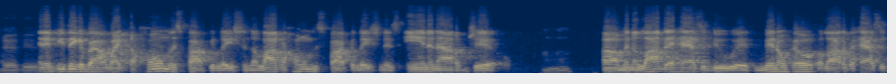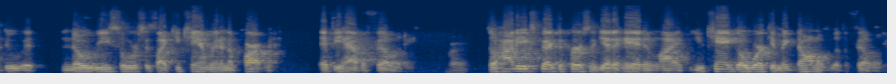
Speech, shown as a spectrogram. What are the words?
And if you think about like the homeless population, a lot of the homeless population is in and out of jail. Mm-hmm. Um, and a lot of that has to do with mental health. A lot of it has to do with no resources. Like you can't rent an apartment if you have a felony. Right. So how do you expect a person to get ahead in life? You can't go work at McDonald's with a felony.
